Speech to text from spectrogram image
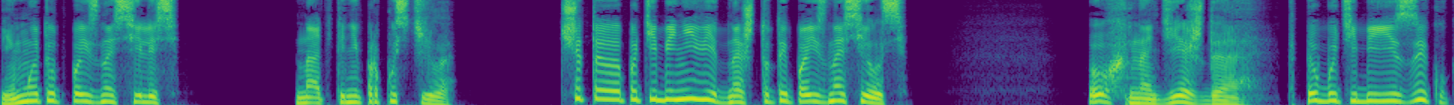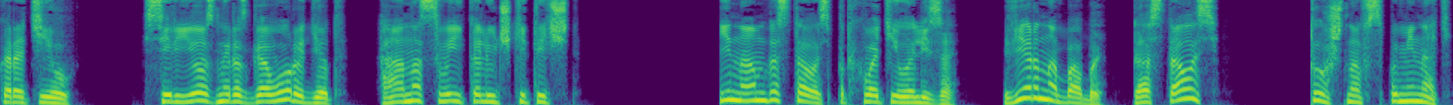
«И мы тут поизносились». Надька не пропустила. «Чё-то по тебе не видно, что ты поизносилась». «Ух, Надежда, кто бы тебе язык укоротил? Серьезный разговор идет, а она свои колючки тычет». «И нам досталось», — подхватила Лиза. «Верно, бабы, досталось?» «Тошно вспоминать.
